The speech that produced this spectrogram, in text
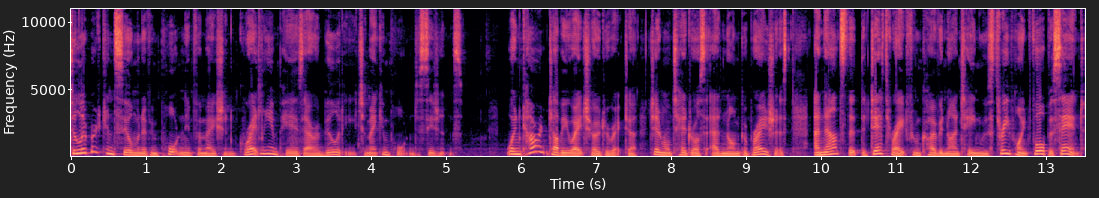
Deliberate concealment of important information greatly impairs our ability to make important decisions. When current WHO Director General Tedros Adhanom Ghebreyesus announced that the death rate from COVID 19 was 3.4%,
